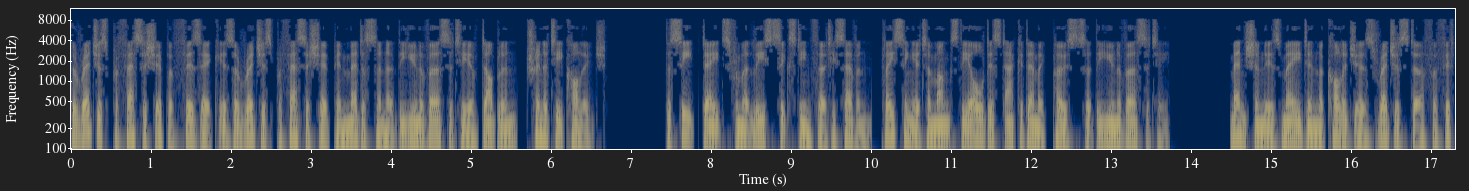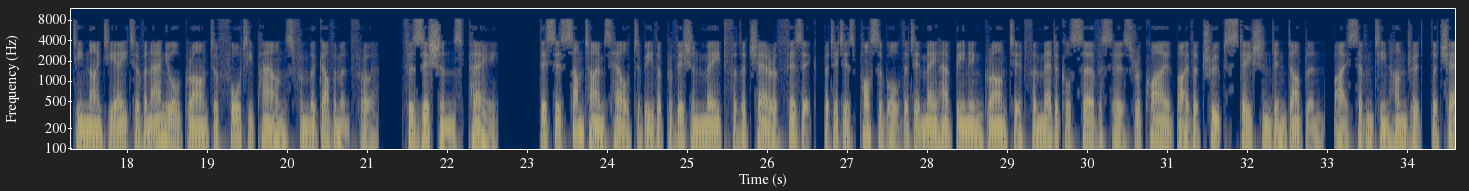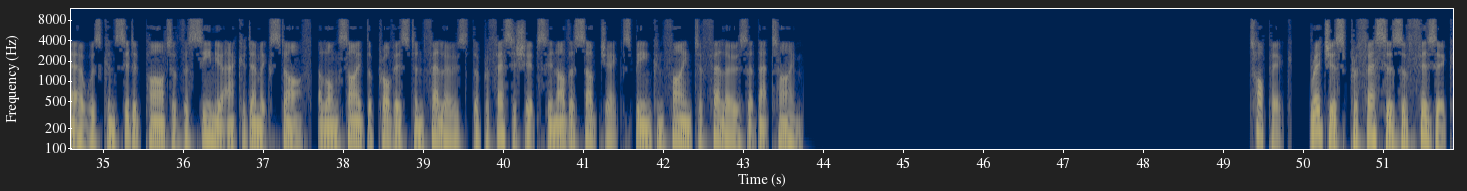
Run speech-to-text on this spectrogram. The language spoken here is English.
The Regius Professorship of Physic is a Regius Professorship in Medicine at the University of Dublin, Trinity College. The seat dates from at least 1637, placing it amongst the oldest academic posts at the university. Mention is made in the college's register for 1598 of an annual grant of £40 from the government for a «physician's pay» This is sometimes held to be the provision made for the chair of physic, but it is possible that it may have been in granted for medical services required by the troops stationed in Dublin. By 1700, the chair was considered part of the senior academic staff, alongside the provost and fellows, the professorships in other subjects being confined to fellows at that time. Topic: Regius Professors of Physic.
